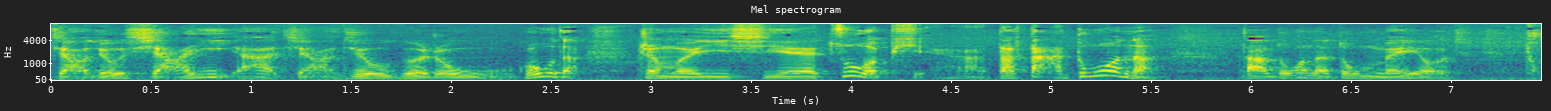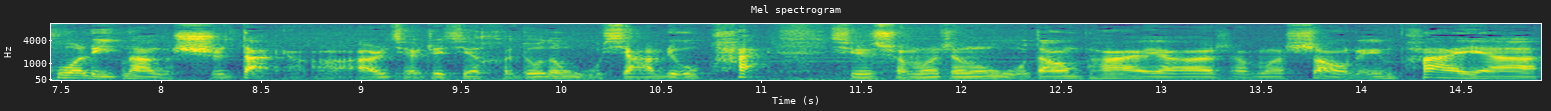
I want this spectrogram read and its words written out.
讲究侠义啊、讲究各种武功的这么一些作品啊，但大多呢，大多呢都没有。脱离那个时代啊，而且这些很多的武侠流派，其实什么什么武当派呀，什么少林派呀，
